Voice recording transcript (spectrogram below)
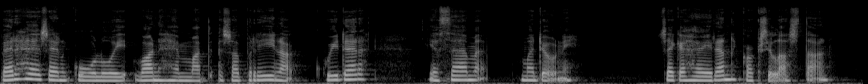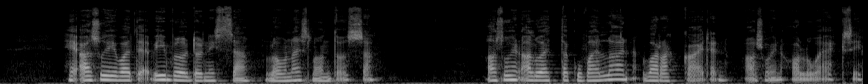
Perheeseen kuului vanhemmat Sabrina Quider ja Sam Madoni sekä heidän kaksi lastaan. He asuivat Wimbledonissa Lounais-Lontoossa. Asuinaluetta kuvaillaan varakkaiden asuinalueeksi.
